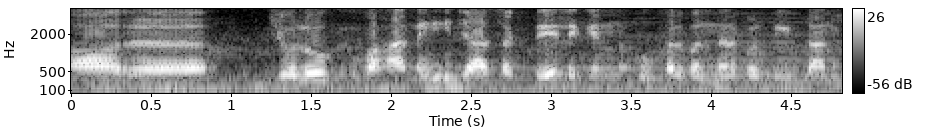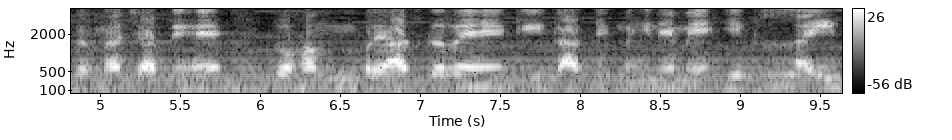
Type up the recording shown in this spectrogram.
और जो लोग वहाँ नहीं जा सकते, लेकिन उखल बंधन पर दीपदान करना चाहते हैं तो हम प्रयास कर रहे हैं कि कार्तिक महीने में एक लाइव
